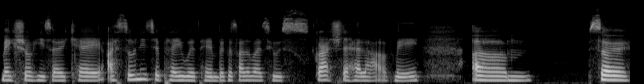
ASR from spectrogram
make sure he's okay. I still need to play with him because otherwise he will scratch the hell out of me. Um, so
